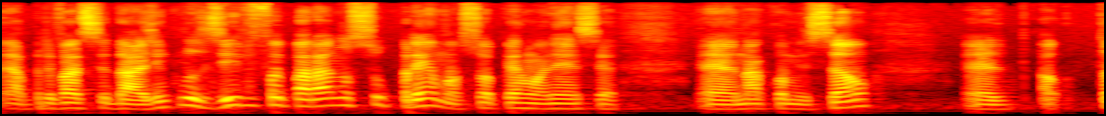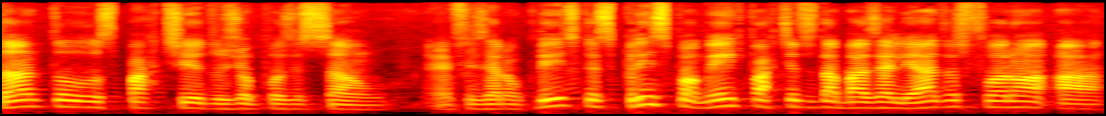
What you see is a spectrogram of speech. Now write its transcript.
à privacidade. Inclusive, foi parar no Supremo a sua permanência é, na comissão. É, tanto os partidos de oposição é, fizeram críticas, principalmente partidos da base aliadas foram a, a,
